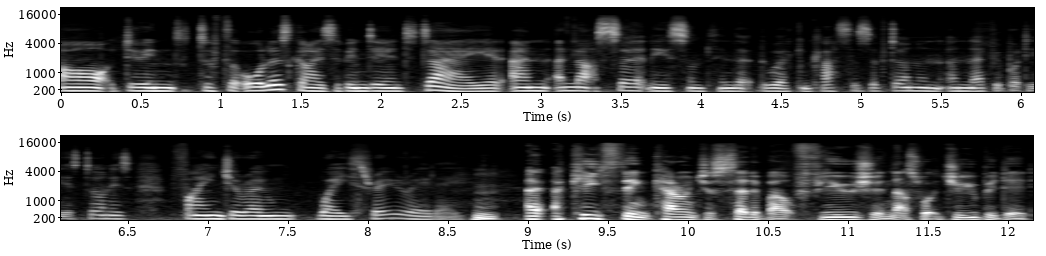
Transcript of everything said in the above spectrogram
art, doing stuff that all those guys have been doing today. And, and that certainly is something that the working classes have done and, and everybody has done is find your own way through, really. Hmm. A, a key thing Karen just said about fusion, that's what Juba did.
